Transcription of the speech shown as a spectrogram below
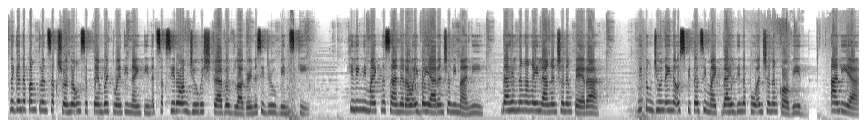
Naganap ang transaksyon noong September 2019 at saksi raw ang Jewish travel vlogger na si Drew Binsky. Hiling ni Mike na sana raw ay bayaran siya ni Manny dahil nangangailangan siya ng pera. Nitong June ay naospital si Mike dahil dinapuan siya ng COVID. Aniya,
